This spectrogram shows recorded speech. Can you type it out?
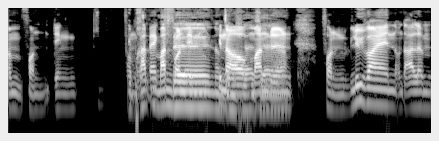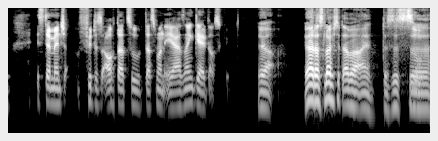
ähm, von den vom Gebrannten Gebäck, Mandeln von den, genau, Scheiß, ja, ja. Mandeln, von Glühwein und allem, ist der Mensch, führt es auch dazu, dass man eher sein Geld ausgibt. Ja. Ja, das leuchtet aber ein. Das ist, So. äh,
